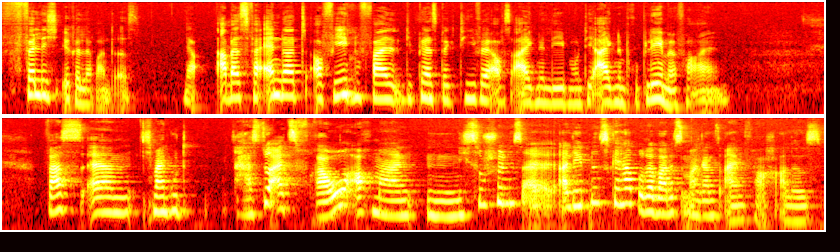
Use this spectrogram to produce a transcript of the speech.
völlig irrelevant ist. Ja, aber es verändert auf jeden Fall die Perspektive aufs eigene Leben und die eigenen Probleme vor allem. Was, ähm, ich meine, gut, hast du als Frau auch mal ein nicht so schönes Erlebnis gehabt oder war das immer ganz einfach alles?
